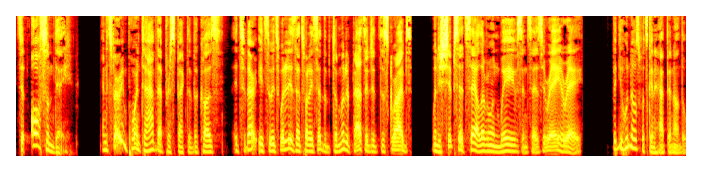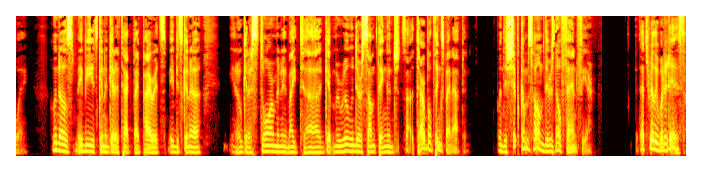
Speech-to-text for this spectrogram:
it's an awesome day and it's very important to have that perspective because it's very it's it's what it is that's what i said the talmudic passage it describes when a ship sets sail, everyone waves and says, hooray, hooray. But who knows what's going to happen on the way? Who knows? Maybe it's going to get attacked by pirates. Maybe it's going to, you know, get a storm and it might uh, get marooned or something and just, uh, terrible things might happen. When the ship comes home, there is no fanfare. But that's really what it is.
